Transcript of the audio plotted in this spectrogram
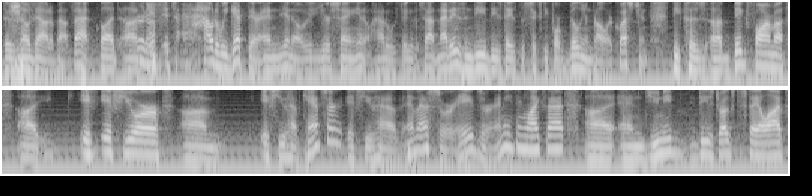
There's no doubt about that. But uh, it, it's how do we get there? And you know, you're saying, you know, how do we figure this out? And that is indeed these days the 64 billion dollar question, because uh, big pharma, uh, if if you're um, if you have cancer, if you have MS or AIDS or anything like that, uh, and you need these drugs to stay alive,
